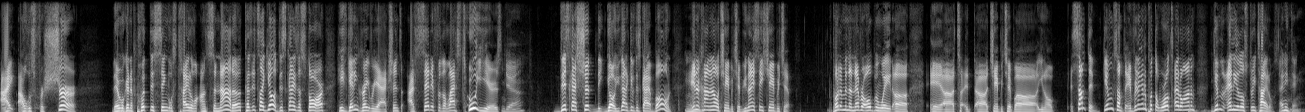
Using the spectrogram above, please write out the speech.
I I was for sure they were gonna put this singles title on Sanada because it's like, yo, this guy's a star. He's getting great reactions. I've said it for the last two years. Yeah. This guy should, yo, you got to give this guy a bone. Mm-hmm. Intercontinental Championship, United States Championship. Put him in the never open weight uh, uh, t- uh championship. Uh, you know something. Give him something. If you're not gonna put the world title on him, give him any of those three titles Anything.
